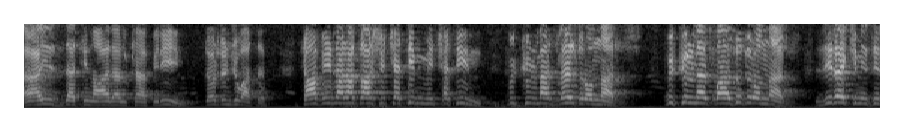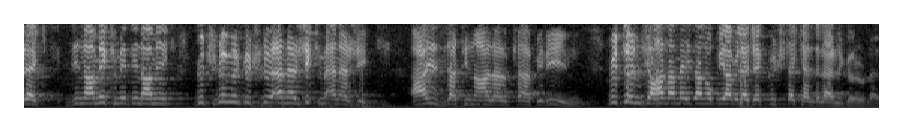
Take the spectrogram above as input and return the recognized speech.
E'izzetin alel kafirin. Dördüncü vasıf. Kafirlere karşı çetin mi çetin, bükülmez beldir onlar. Bükülmez bazudur onlar. Zirek mi zirek, dinamik mi dinamik, güçlü mü güçlü, enerjik mi enerjik. Aizzetin alel kafirin. Bütün cihana meydan okuyabilecek güçte kendilerini görürler.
